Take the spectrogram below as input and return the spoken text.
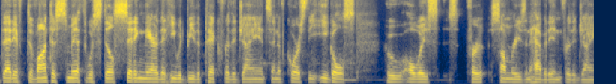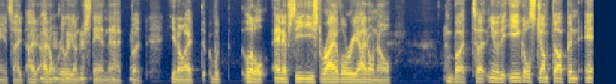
that if Devonta Smith was still sitting there, that he would be the pick for the Giants. And of course, the Eagles, who always, for some reason, have it in for the Giants. I I, I don't really understand that, but you know, I little NFC East rivalry. I don't know but uh, you know the Eagles jumped up and, and,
